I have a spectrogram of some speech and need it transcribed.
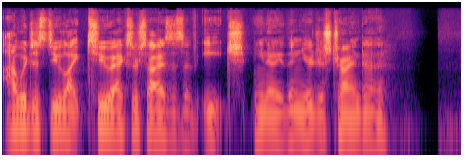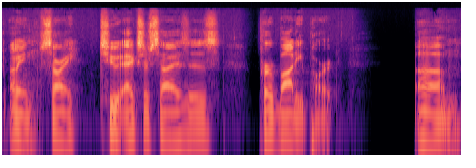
I would just do like two exercises of each. You know, then you're just trying to, I mean, sorry, two exercises per body part. Um,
